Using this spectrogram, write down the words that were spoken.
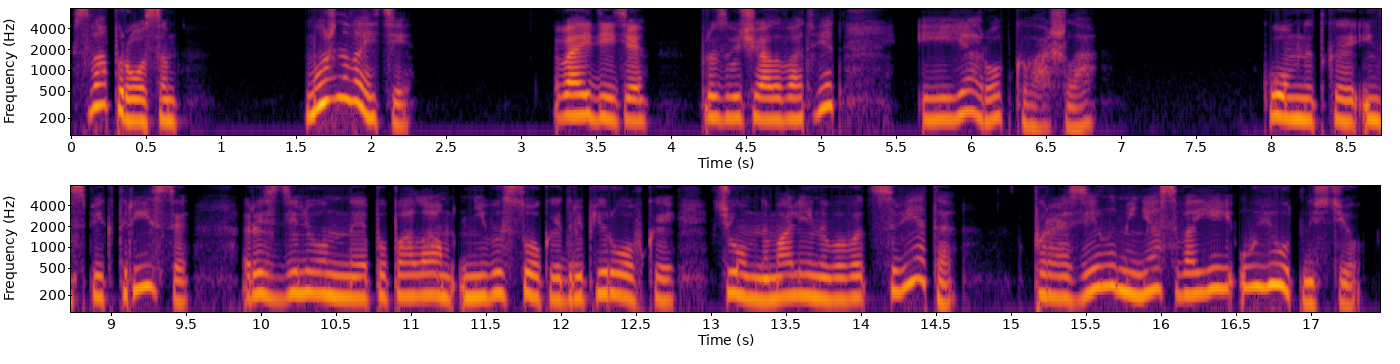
с вопросом «Можно войти?» «Войдите», — прозвучало в ответ, и я робко вошла. Комнатка инспектрисы, разделенная пополам невысокой драпировкой темно-малинового цвета, поразила меня своей уютностью —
